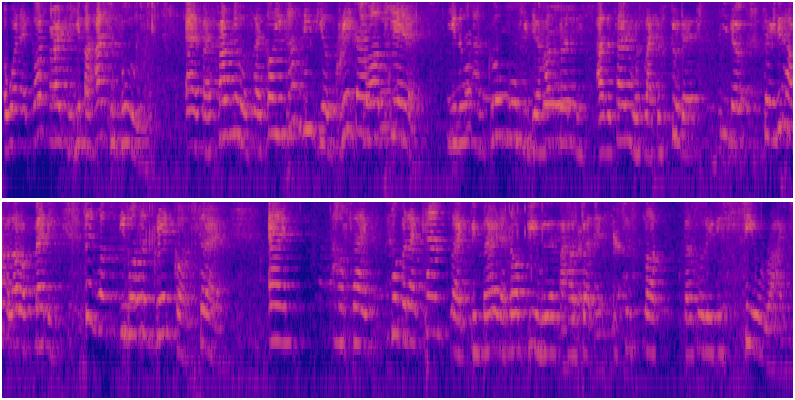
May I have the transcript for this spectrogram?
when I got married to him, I had to move. And my family was like, oh, you can't leave your great job here, you know, and go move with your husband. At the time, he was like a student, you know, so he didn't have a lot of money. So it was, it was a great concern. And I was like, no, but I can't like be married and not be where my husband is. It's just not, doesn't really feel right.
